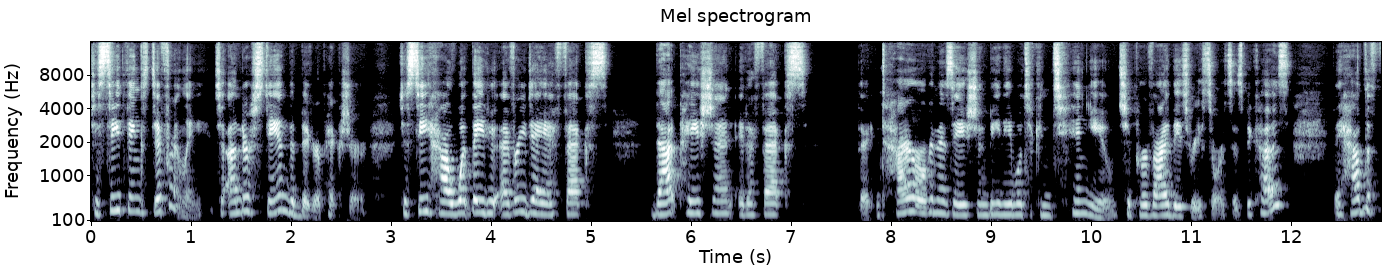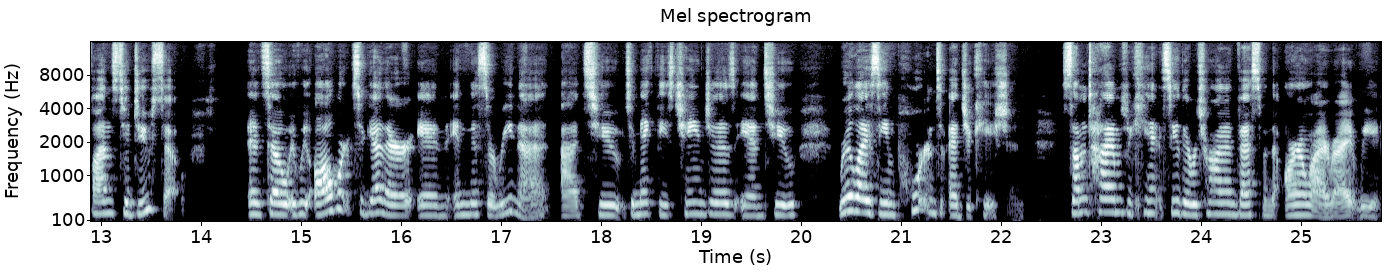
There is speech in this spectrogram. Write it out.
to see things differently, to understand the bigger picture, to see how what they do every day affects that patient, it affects the entire organization being able to continue to provide these resources because they have the funds to do so. And so, if we all work together in in this arena uh, to to make these changes and to realize the importance of education, sometimes we can't see the return on investment, the ROI. Right? We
